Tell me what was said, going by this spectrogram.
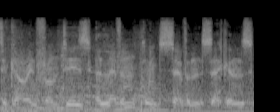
To car in front is 11.7 seconds.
